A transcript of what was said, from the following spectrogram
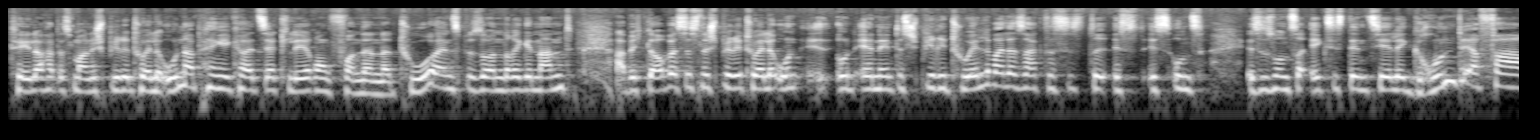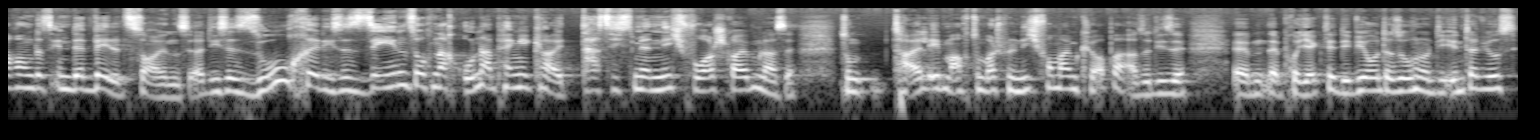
Taylor hat es mal eine spirituelle Unabhängigkeitserklärung von der Natur insbesondere genannt. Aber ich glaube, es ist eine spirituelle, und er nennt es spirituell, weil er sagt, es ist, ist, ist, uns, es ist unsere existenzielle Grunderfahrung des in der Welt Seins. Diese Suche, diese Sehnsucht nach Unabhängigkeit, dass ich es mir nicht vorschreiben lasse. Zum Teil eben auch zum Beispiel nicht von meinem Körper. Also diese ähm, Projekte, die wir untersuchen und die Interviews,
